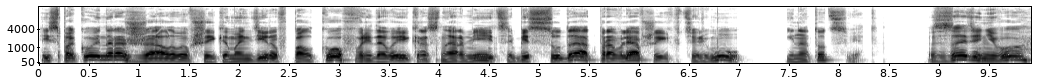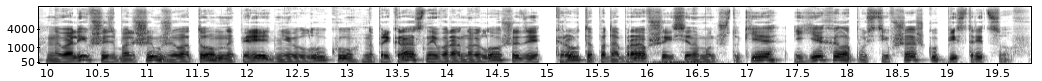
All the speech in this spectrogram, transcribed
и спокойно разжаловавший командиров полков в рядовые красноармейцы, без суда отправлявшие их в тюрьму и на тот свет. Сзади него, навалившись большим животом на переднюю луку, на прекрасной вороной лошади, круто подобравшейся на мундштуке, ехал, опустив шашку, пестрецов.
